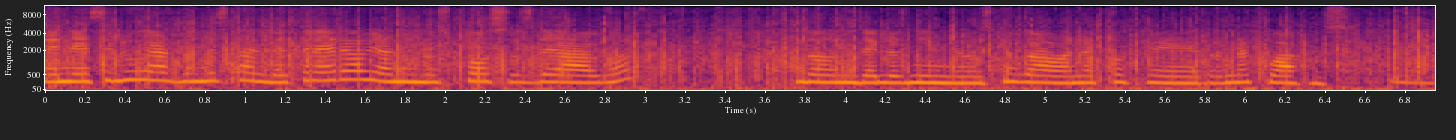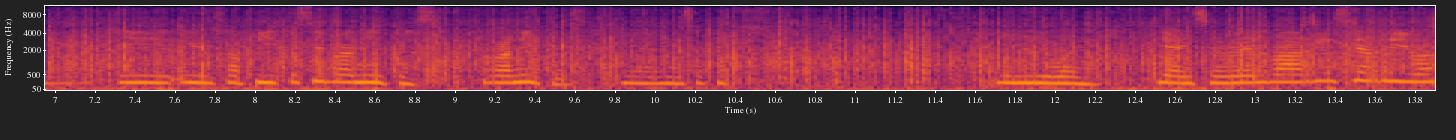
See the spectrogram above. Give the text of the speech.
En ese lugar donde está el letrero habían unos pozos de agua donde los niños jugaban a coger renacuajos y, y sapitos y ranitas, ranitas, no, no sapitos. Y bueno, y ahí se ve el barrio hacia arriba,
